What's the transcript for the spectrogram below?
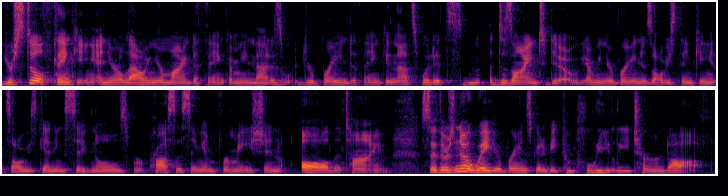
you're still thinking and you're allowing your mind to think. I mean, that is your brain to think, and that's what it's designed to do. I mean, your brain is always thinking, it's always getting signals, we're processing information all the time. So there's no way your brain's going to be completely turned off.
